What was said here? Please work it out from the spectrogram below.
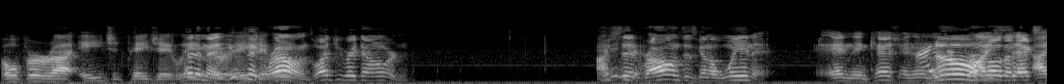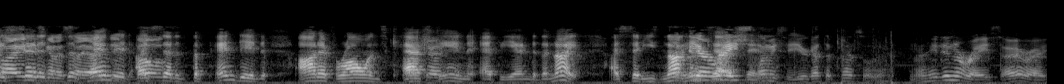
over uh, Age and Paige Lee. Wait a minute, you AJ picked Lee. Rollins. Why'd you write down Orton? You didn't said Rollins is gonna win and then cash and then I- No, promo I the said, next I night said he's it gonna say I depended. did I, said it depended on if Rollins cashed Okay. in at the end of the night. I said he's not he going to cash in. Let me see. You got the pencil there. No, he didn't erase. All right.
